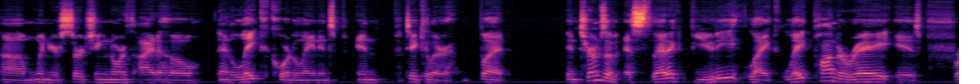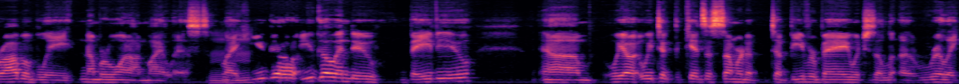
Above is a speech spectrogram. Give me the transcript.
um, when you're searching North Idaho and Lake Coeur d'Alene in, in particular. But in terms of aesthetic beauty, like Lake Oreille is probably number one on my list. Mhm. Like you go, you go into Bayview. Um, we we took the kids this summer to, to Beaver Bay, which is a, a really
